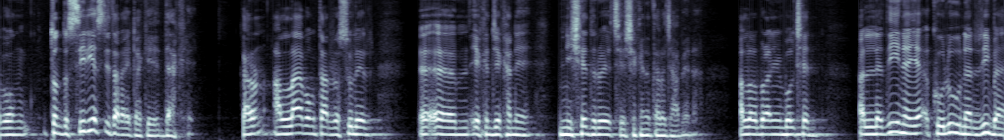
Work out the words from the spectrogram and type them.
এবং অত্যন্ত সিরিয়াসলি তারা এটাকে দেখে। কারণ আল্লাহ এবং তার রসুলের যেখানে নিষেধ রয়েছে সেখানে তারা যাবে না। আল্লাহ রব আলমী বলছেন আল্লাদিন রিবা,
